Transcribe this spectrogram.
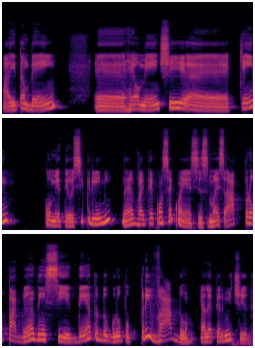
aí também é, realmente é, quem cometeu esse crime, né, vai ter consequências. Mas a propaganda em si, dentro do grupo privado, ela é permitida.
